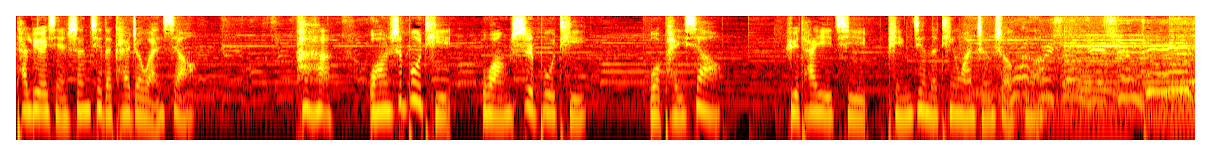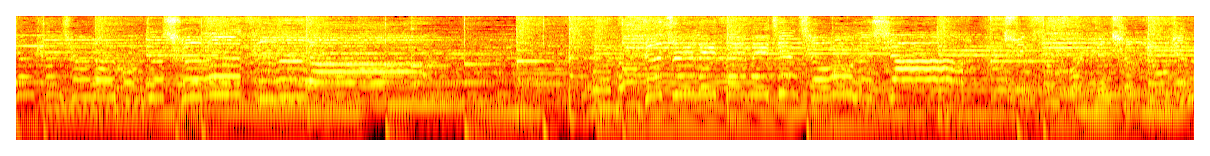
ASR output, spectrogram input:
他略显生气地开着玩笑，哈哈，往事不提，往事不提。我陪笑，与他一起平静地听完整首歌。我们的距离在眉间皱了下，迅速还原成路人，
